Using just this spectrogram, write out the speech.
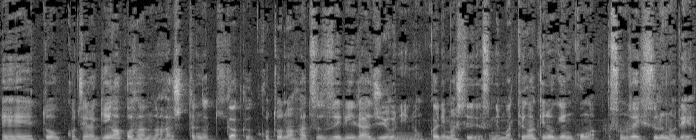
えっ、ー、と、こちら、ギガ子さんのハッシュタグ企画、ことの初釣りラジオに乗っかりましてですね、まあ、手書きの原稿が存在するので、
